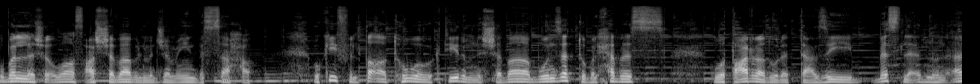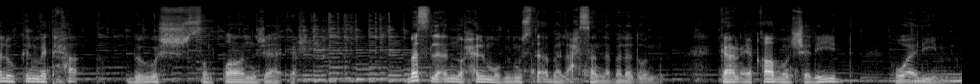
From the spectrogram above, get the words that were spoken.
وبلش قواص على الشباب المتجمعين بالساحة. وكيف التقط هو وكتير من الشباب وانزتوا بالحبس وتعرضوا للتعذيب بس لأنه انقالوا كلمة حق بوش سلطان جائر. بس لأنه حلموا بمستقبل أحسن لبلدهم. كان عقابهم شديد وأليم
